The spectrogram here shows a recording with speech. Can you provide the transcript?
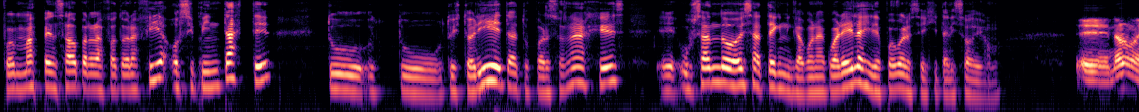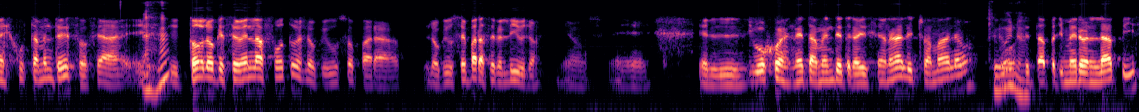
fue más pensado para la fotografía o si pintaste tu, tu, tu historieta, tus personajes, eh, usando esa técnica con acuarelas y después, bueno, se digitalizó, digamos. Eh, no, no, es justamente eso. O sea, eh, eh, todo lo que se ve en la foto es lo que uso para, lo que usé para hacer el libro. digamos. Eh, el dibujo es netamente tradicional, hecho a mano. Qué Se bueno. boceta primero en lápiz,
